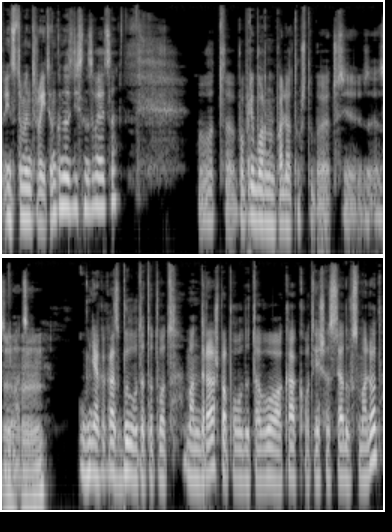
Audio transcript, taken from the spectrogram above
Инструмент рейтинг у нас здесь называется. Вот э, по приборным полетам, чтобы это все заниматься. Угу. У меня как раз был вот этот вот мандраж по поводу того, а как вот я сейчас сяду в самолет,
